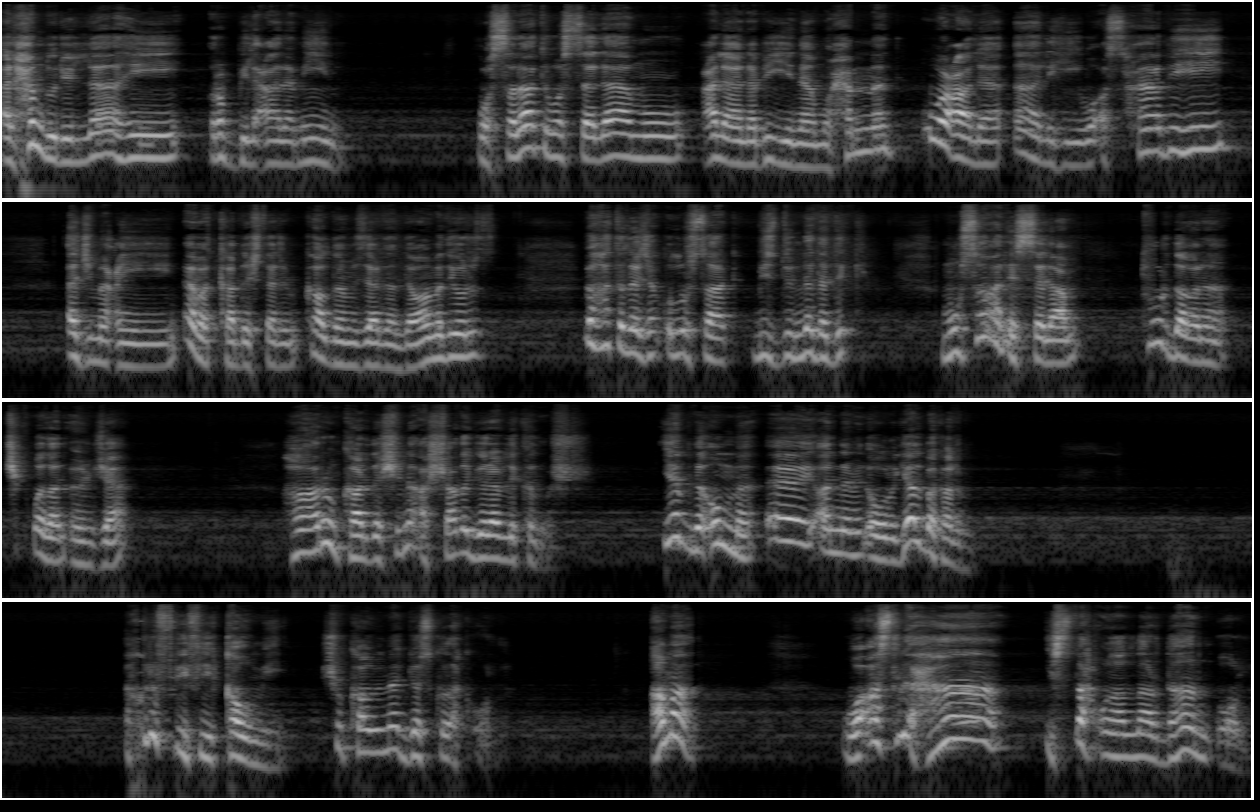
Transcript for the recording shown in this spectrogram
Elhamdülillahi Rabbil alemin. Ve salatu ve selamu ala nebiyyina Muhammed ve ala alihi ve ashabihi ecma'in. Evet kardeşlerim kaldığımız yerden devam ediyoruz. Ve hatırlayacak olursak biz dün ne dedik? Musa aleyhisselam Tur dağına çıkmadan önce Harun kardeşini aşağıda görevli kılmış. Yebne umme ey annemin oğlu gel bakalım. Ehlifli fi kavmi. Şu kavmime göz kulak ol. Ama ve asliha ıslah olanlardan ol.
